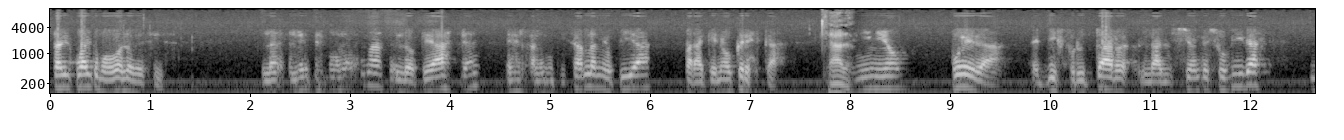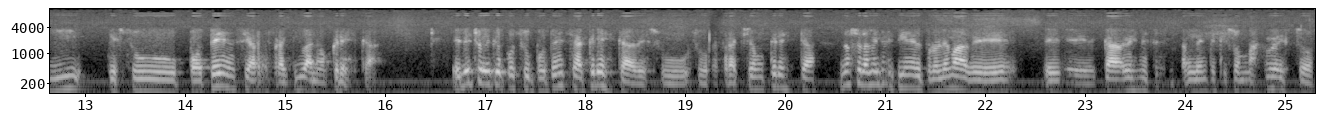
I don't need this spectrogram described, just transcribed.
tal cual como vos lo decís. Las lentes modernas lo que hacen es ralentizar la miopía para que no crezca. Claro. El niño pueda eh, disfrutar la visión de sus vidas y que su potencia refractiva no crezca. El hecho de que su potencia crezca, de su, refracción crezca, no solamente tiene el problema de eh, cada vez necesitar lentes que son más gruesos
